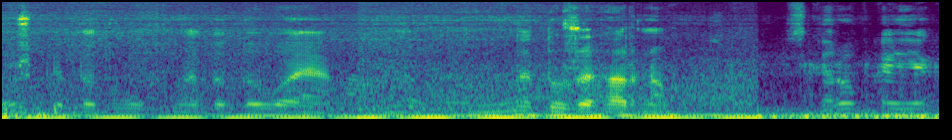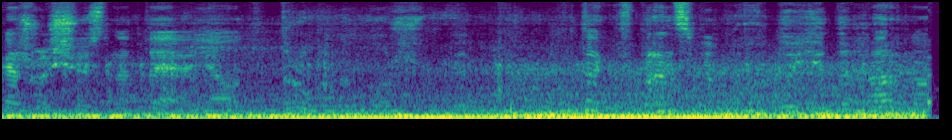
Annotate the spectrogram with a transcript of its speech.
Трошки до двох не додаває. Не дуже гарно. З коробкою я кажу щось на те, я от другу не можу. Так, в принципі, походу їде гарно.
